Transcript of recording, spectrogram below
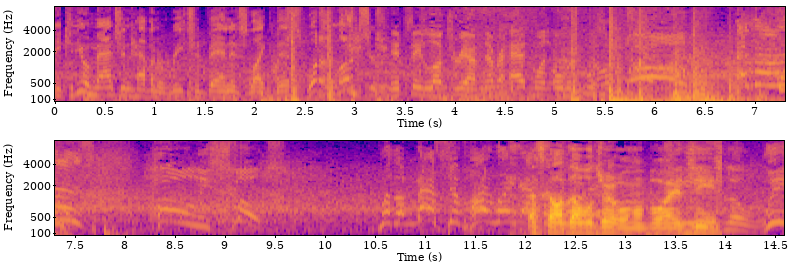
Mean, can you imagine having a reach advantage like this? What a luxury. It's a luxury. I've never had one over the course of a... Oh! And there it is. Holy smokes! With a massive highlight. That's called double dribble, my boy. Jeez. Louise!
